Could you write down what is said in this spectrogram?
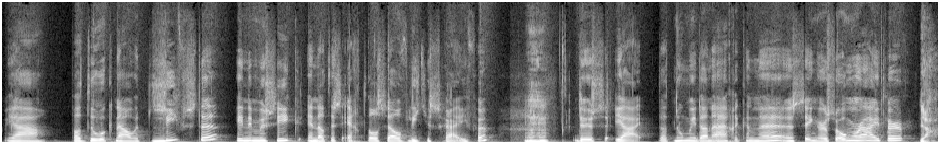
ja, wat doe ik nou het liefste in de muziek? En dat is echt wel zelf liedjes schrijven. Mhm. Dus ja, dat noem je dan eigenlijk een, een singer-songwriter. Ja,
